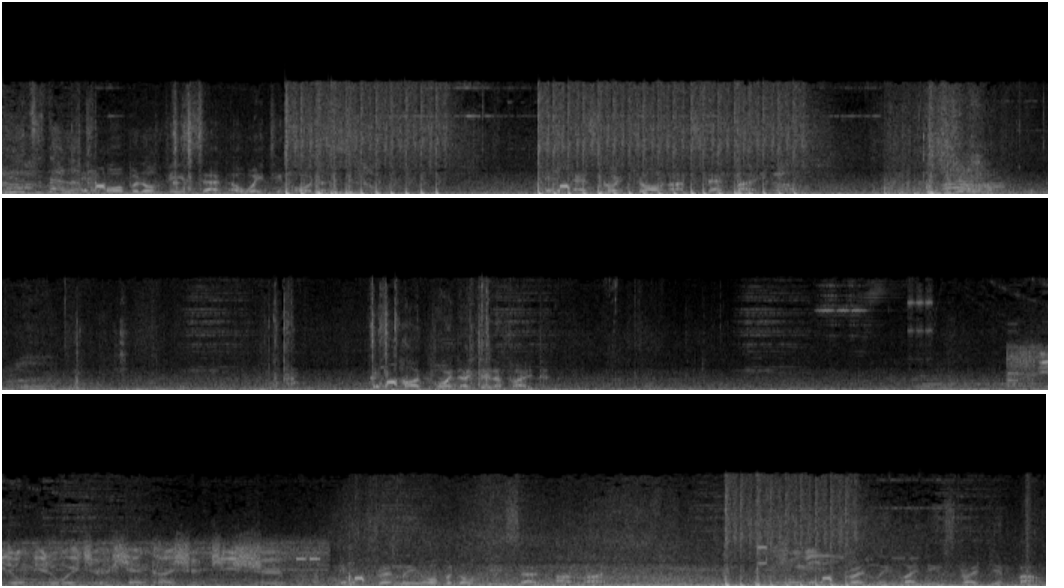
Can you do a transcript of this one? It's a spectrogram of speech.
没有子弹了！ Orbital VSAT awaiting orders. Escort drone on standby. Hardpoint identified. 移动你的位置，现开始计时。 Friendly orbital VSAT online. Friendly lightning strike inbound.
